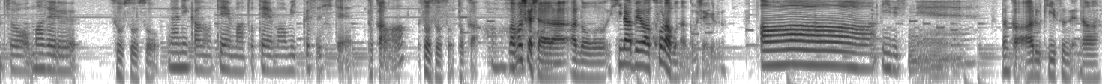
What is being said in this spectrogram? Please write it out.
二つを混ぜるそうそうそう。何かのテーマとテーマをミックスして。とか。か？そうそうそうとか、まあ、もしかしたらあの火鍋はコラボなんかもしれんけど。あーいいですね。なんかある気すんねんな。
